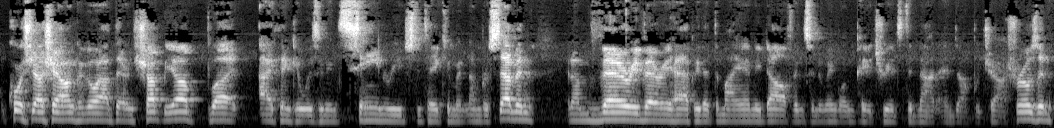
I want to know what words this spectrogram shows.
Of course, Josh Allen can go out there and shut me up, but I think it was an insane reach to take him at number seven. And I'm very, very happy that the Miami Dolphins and New England Patriots did not end up with Josh Rosen.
